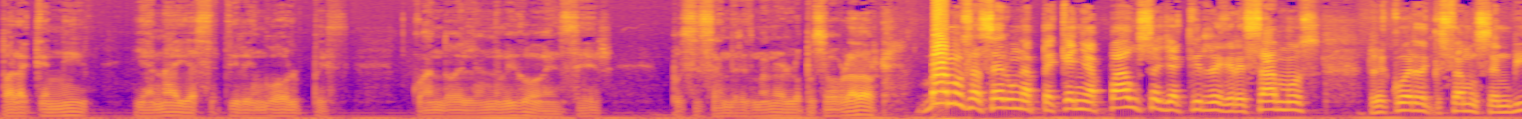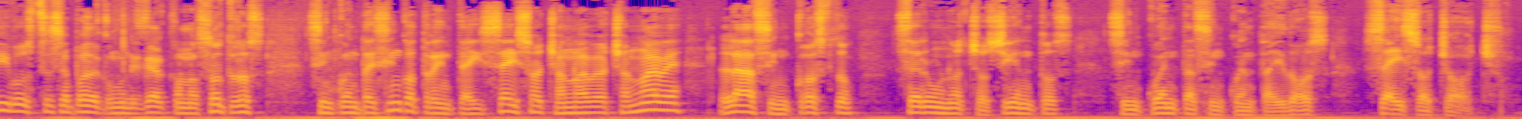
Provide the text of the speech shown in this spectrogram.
para que ni y Anaya se tiren golpes cuando el enemigo vencer pues es Andrés Manuel López Obrador. Vamos a hacer una pequeña pausa y aquí regresamos. Recuerde que estamos en vivo, usted se puede comunicar con nosotros 55 36 8989, la sin costo 01800 50 52 688.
